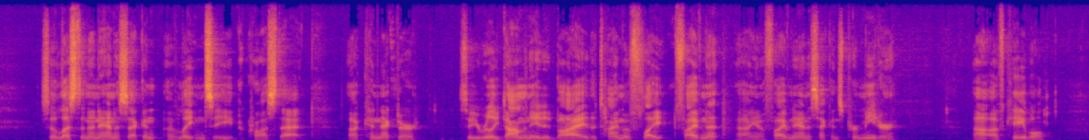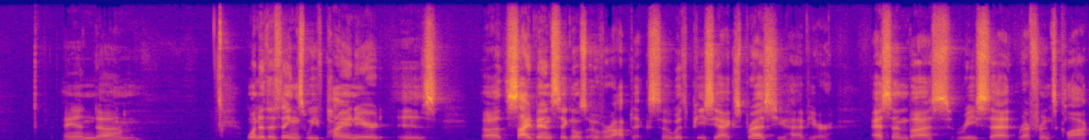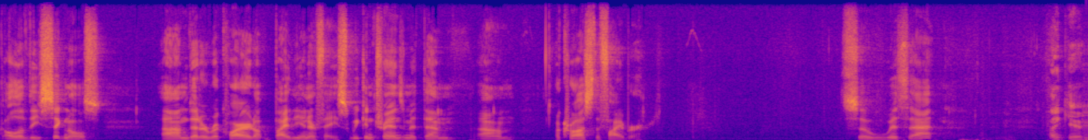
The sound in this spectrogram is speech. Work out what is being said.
so less than a nanosecond of latency across that uh, connector. So you're really dominated by the time of flight, five, net, uh, you know, five nanoseconds per meter uh, of cable. And um, one of the things we've pioneered is uh, sideband signals over optics. So with PCI Express, you have your SM bus, reset, reference clock, all of these signals um, that are required by the interface. We can transmit them um, across the fiber. So with that, Thank you.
